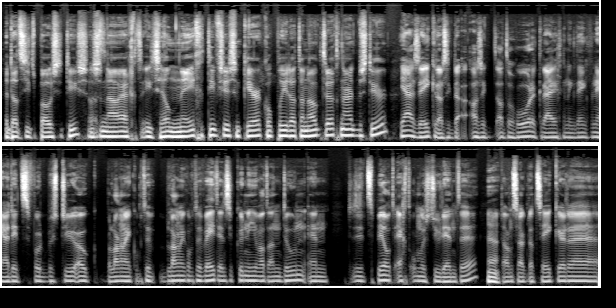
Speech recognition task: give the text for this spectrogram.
En Dat is iets positiefs. Als er nou echt iets heel negatiefs is een keer, koppel je dat dan ook terug naar het bestuur? Ja, zeker. Als ik, als ik dat te horen krijg en ik denk van ja, dit is voor het bestuur ook belangrijk om te, belangrijk om te weten. En ze kunnen hier wat aan doen. En dit speelt echt onder studenten. Ja. Dan zou ik dat zeker eh,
